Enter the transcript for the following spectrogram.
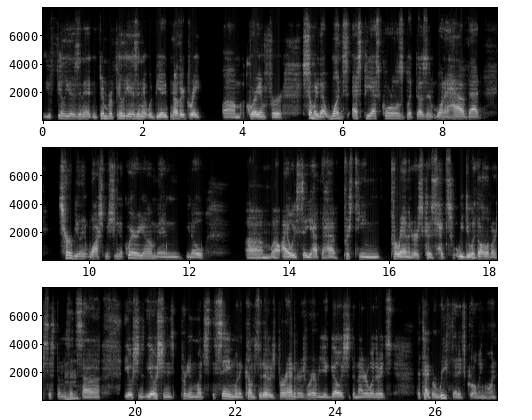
euphyllias in it and fimbriaphyllias in it would be another great um, aquarium for somebody that wants SPS corals but doesn't want to have that turbulent wash machine aquarium and you know um, well i always say you have to have pristine parameters because that's what we do with all of our systems. Mhm. that's uh, the ocean the ocean is pretty much the same when it comes to those parameters wherever you go. It's just a matter of whether it's the type of reef that it's growing on.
